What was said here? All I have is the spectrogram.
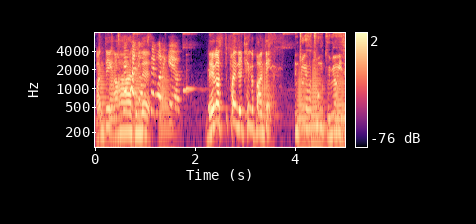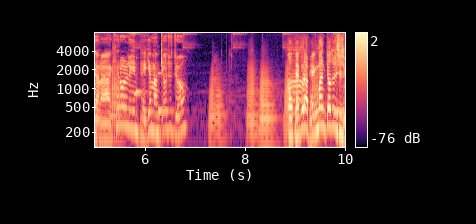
반띵. 아 스테파니 근데 없애버릴게요. 내가 스테파니 낼 테니까 반띵. 왼쪽에서 총 두 명이잖아 캐롤린 베개만 껴주죠 어 데브라 100만 껴주시죠.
